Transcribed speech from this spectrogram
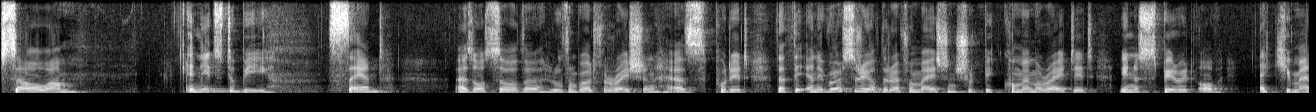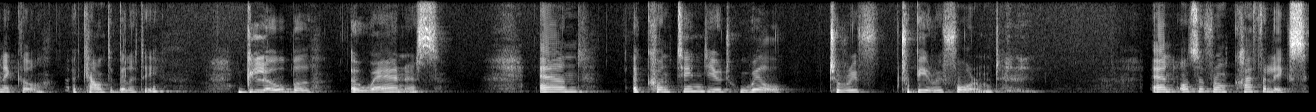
So um, it needs to be said, as also the Lutheran World Federation has put it, that the anniversary of the Reformation should be commemorated in a spirit of ecumenical accountability, global awareness, and a continued will to, to be reformed. And also from Catholics,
